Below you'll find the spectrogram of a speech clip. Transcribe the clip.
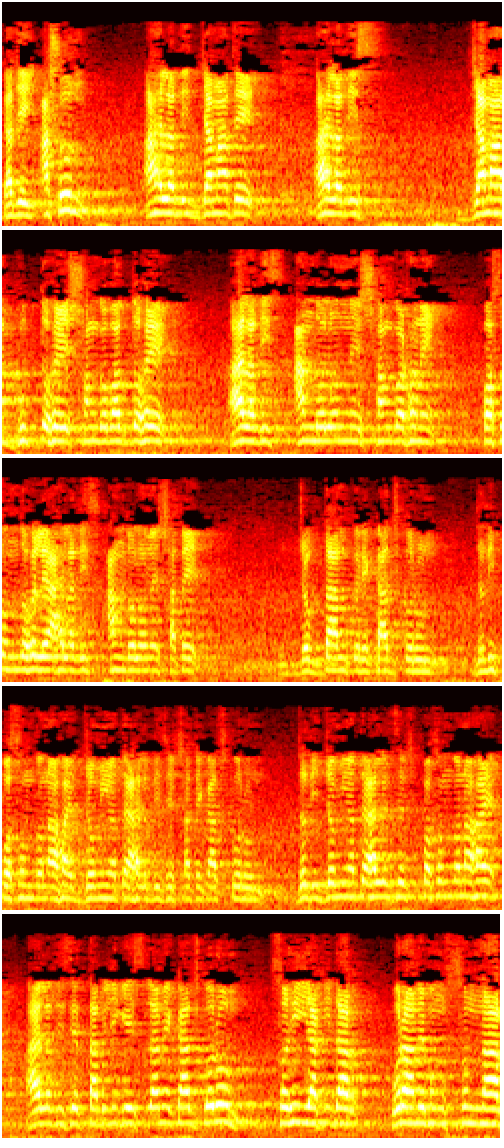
কাজেই আসুন, আহলাদিস জামাতে, আহলাদিস জামাতভুক্ত হয়ে, সংঘবদ্ধ হয়ে, আহলাদিস আন্দোলনের সংগঠনে পছন্দ হলে আহলাদিস আন্দোলনের সাথে যোগদান করে কাজ করুন। যদি পছন্দ না হয়, জমিয়তে আহলাদিসের সাথে কাজ করুন। যদি জমিয়তে আহলাদিসের পছন্দ না হয়, আহলাদিসের তাবলিগে ইসলামে কাজ করুন। সহি আকিদার কোরআন এবং সুন্নার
